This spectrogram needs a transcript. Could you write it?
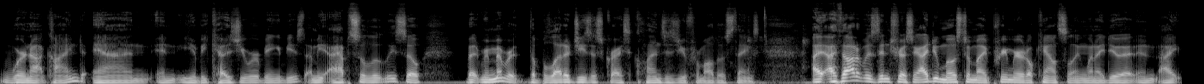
were not kind and and you know because you were being abused i mean absolutely so but remember the blood of jesus christ cleanses you from all those things I, I thought it was interesting. I do most of my premarital counseling when I do it, and I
